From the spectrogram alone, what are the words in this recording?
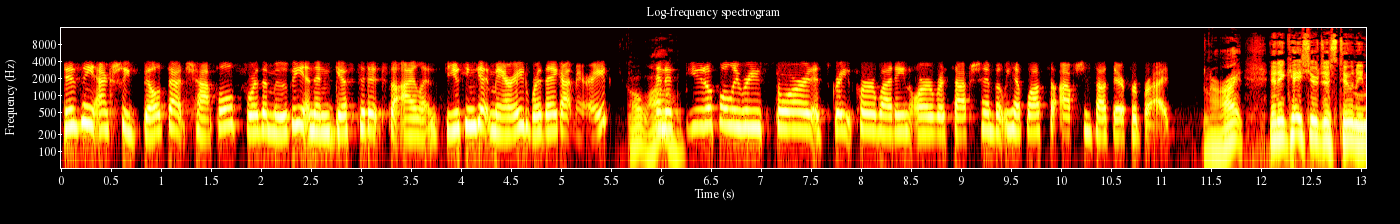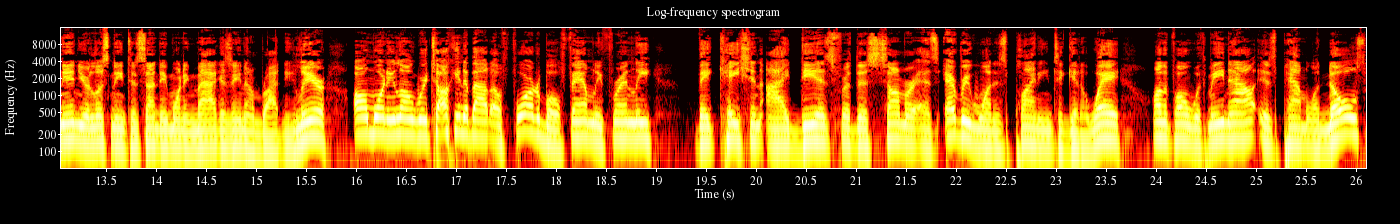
Disney actually built that chapel for the movie and then gifted it to the island. So you can get married where they got married. Oh, wow. And it's beautifully restored. It's great for a wedding or a reception, but we have lots of options out there for brides. All right. And in case you're just tuning in, you're listening to Sunday Morning Magazine. I'm Rodney Lear. All morning long, we're talking about affordable, family friendly vacation ideas for this summer as everyone is planning to get away. On the phone with me now is Pamela Knowles.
